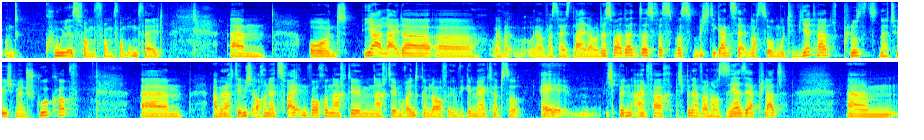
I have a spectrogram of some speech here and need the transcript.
und cool ist vom, vom, vom Umfeld. Ähm, und ja, leider, äh, oder, oder was heißt leider, aber das war das, was, was mich die ganze Zeit noch so motiviert hat, plus natürlich mein Sturkopf. Ähm, aber nachdem ich auch in der zweiten Woche nach dem, nach dem Röntgenlauf irgendwie gemerkt habe, so, ey, ich bin einfach, ich bin einfach noch sehr, sehr platt. Ähm,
